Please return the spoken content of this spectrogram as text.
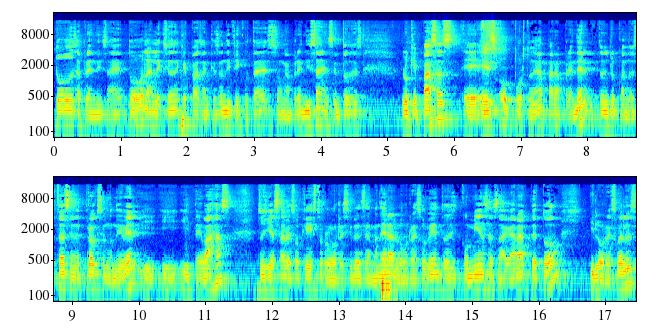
Todo ese aprendizaje. Todas las lecciones que pasan, que son dificultades, son aprendizajes. Entonces, lo que pasas eh, es oportunidad para aprender. Entonces, cuando estás en el próximo nivel y, te bajas, entonces ya sabes, ok, esto lo recibes de esa manera, lo resolví, entonces comienzas a agarrarte todo y lo resuelves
